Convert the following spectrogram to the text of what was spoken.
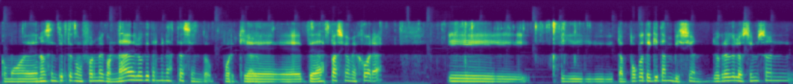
como de no sentirte conforme con nada de lo que terminaste haciendo, porque te da espacio a mejora y, y tampoco te quitan visión. Yo creo que los Simpsons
